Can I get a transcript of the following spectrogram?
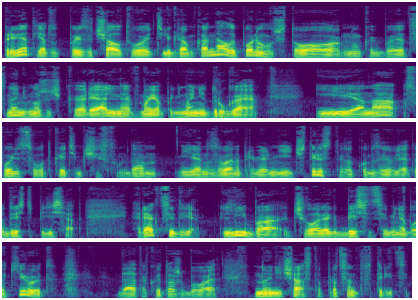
привет, я тут поизучал твой телеграм-канал и понял, что, ну, как бы цена немножечко реальная, в моем понимании, другая. И она сводится вот к этим числам. Да? Я называю, например, не 400, как он заявляет, а 250. Реакции две. Либо человек бесится и меня блокирует, да, такое тоже бывает, но не часто, процентов 30.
